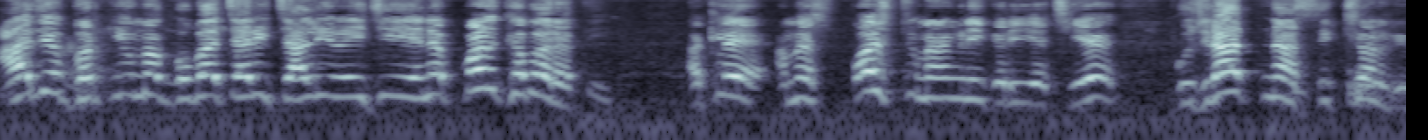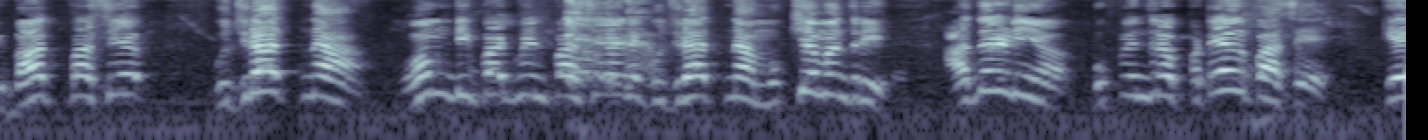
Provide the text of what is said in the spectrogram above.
આ જે ભરતીઓમાં ગોબાચારી ચાલી રહી છે, એને પણ ખબર હતી. એટલે અમે સ્પષ્ટ માંગણી કરીએ છીએ, ગુજરાતના શિક્ષણ વિભાગ પાસે, ગુજરાતના હોમ ડિપાર્ટમેન્ટ પાસે અને ગુજરાતના મુખ્યમંત્રી આદરણીય ભૂપેન્દ્ર પટેલ પાસે કે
